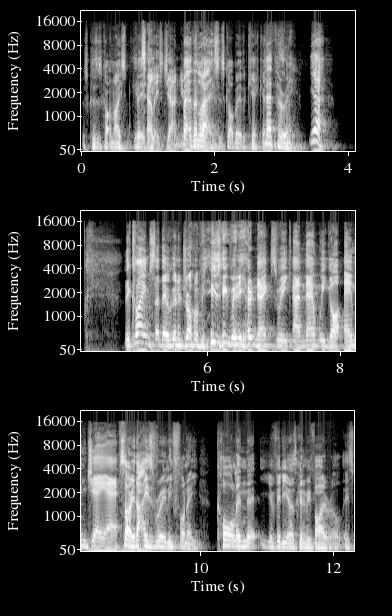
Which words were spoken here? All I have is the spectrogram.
Just because it's got a nice bit. of tell kick. it's January, Better than can't lettuce. you? It's got a bit of a kick. In it, Peppery. so- Yeah. The claim said they were going to drop a music video next week, and then we got MJF. Sorry, that is really funny. Calling that your video is going to be viral is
